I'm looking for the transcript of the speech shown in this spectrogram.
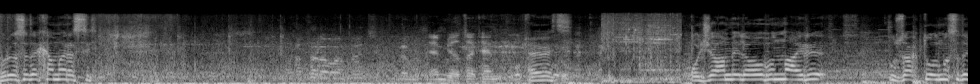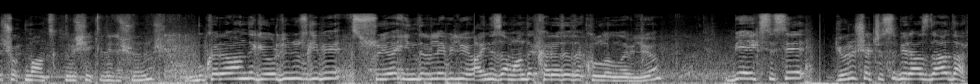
Burası da kamerası. Hem yatak hem otur. Evet. Ocağın ve lavabonun ayrı uzakta olması da çok mantıklı bir şekilde düşünülmüş. Bu karavanda gördüğünüz gibi suya indirilebiliyor. Aynı zamanda karada da kullanılabiliyor. Bir eksisi görüş açısı biraz daha dar.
